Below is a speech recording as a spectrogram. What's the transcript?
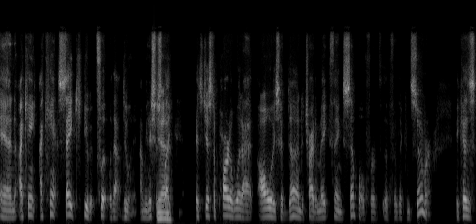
and I can't I can't say cubic foot without doing it. I mean, it's just Yeah. like it's just a part of what I always have done to try to make things simple for the, for the consumer, because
